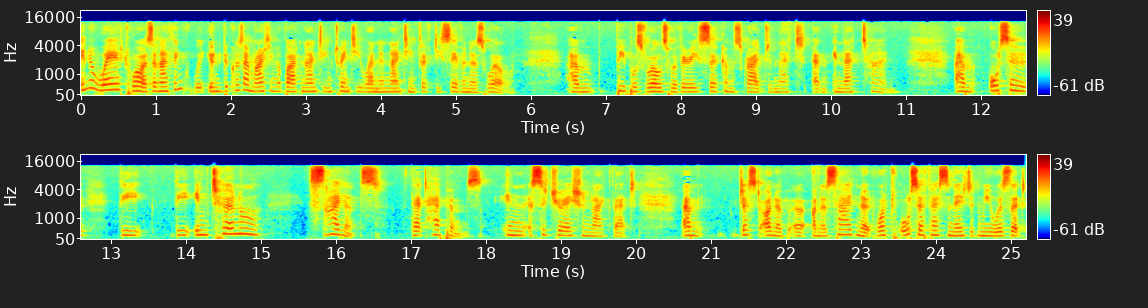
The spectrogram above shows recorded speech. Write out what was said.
In a way, it was, and I think we, and because I'm writing about 1921 and 1957 as well, um, people's roles were very circumscribed in that um, in that time. Um, also, the the internal silence that happens in a situation like that. Um, just on a, uh, on a side note, what also fascinated me was that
